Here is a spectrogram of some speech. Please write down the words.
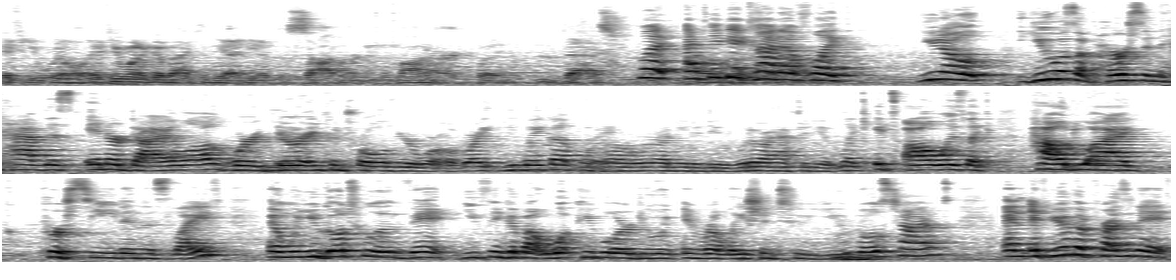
if you will. If you want to go back to the idea of the sovereign and the monarch, but that's. But I think it kind of like you know, you as a person have this inner dialogue where you're in control of your world, right? You wake up like, oh, what do I need to do? What do I have to do? Like it's always like, how do I proceed in this life? And when you go to an event, you think about what people are doing in relation to you mm-hmm. most times. And if you're the president,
